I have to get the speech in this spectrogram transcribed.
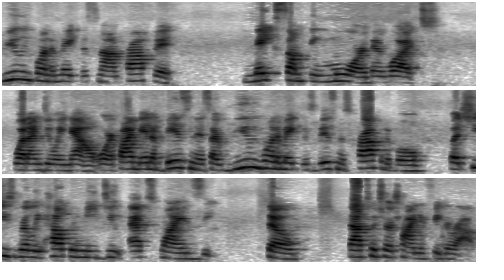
really want to make this nonprofit make something more than what what I'm doing now. Or if I'm in a business, I really want to make this business profitable but she's really helping me do X, Y, and Z. So that's what you're trying to figure out.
